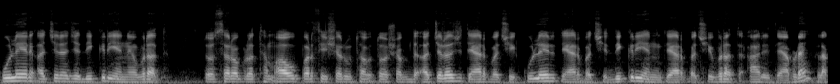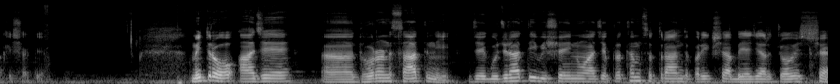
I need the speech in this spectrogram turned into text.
કુલેર, અચરજ, દીકરી અને વ્રત. તો સર્વપ્રથમ અ ઉપરથી શરૂ થતો શબ્દ અચરજ, ત્યાર પછી કુલેર, ત્યાર પછી દીકરી અને ત્યાર પછી વ્રત. આ રીતે આપણે લખી શકીએ. મિત્રો, આજે ધોરણ સાતની જે ગુજરાતી વિષયનું આજે પ્રથમ સત્રાંત પરીક્ષા બે હજાર ચોવીસ છે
